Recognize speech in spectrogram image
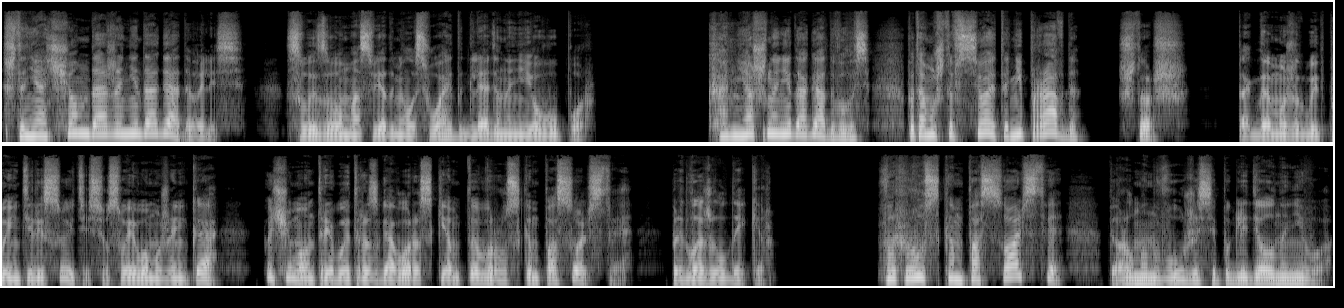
что ни о чем даже не догадывались?» С вызовом осведомилась Уайт, глядя на нее в упор. «Конечно, не догадывалась, потому что все это неправда». «Что ж, тогда, может быть, поинтересуйтесь у своего муженька, почему он требует разговора с кем-то в русском посольстве», — предложил Деккер. «В русском посольстве?» Перлман в ужасе поглядел на него.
